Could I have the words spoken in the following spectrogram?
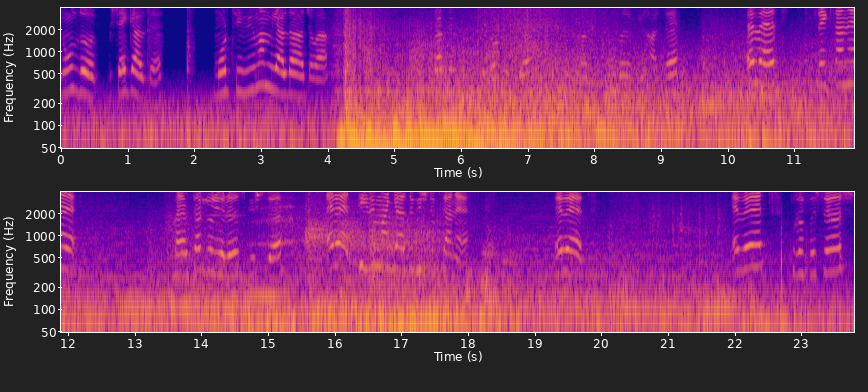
ne oldu? Bir şey geldi. Mor TV Man mı geldi acaba? Biraz da olmuştu. Bak böyle bir halde. Evet. Burada iki tane karakter görüyoruz güçlü. Evet. TV Man geldi güçlü bir tane. Evet. Evet. Profesör.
